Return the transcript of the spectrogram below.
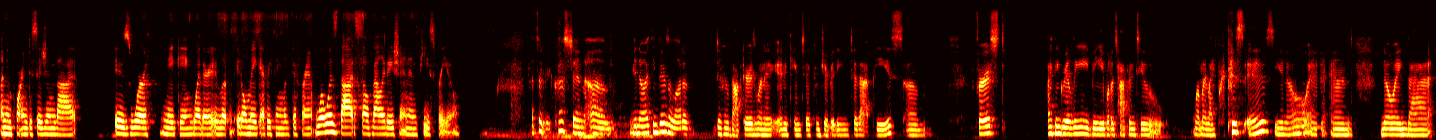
an important decision that is worth making whether it look, it'll make everything look different. What was that self-validation and peace for you? That's a great question. Um, you know, I think there's a lot of different factors when it, when it came to contributing to that piece. Um, first, I think really being able to tap into what my life purpose is, you know, and, and knowing that,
